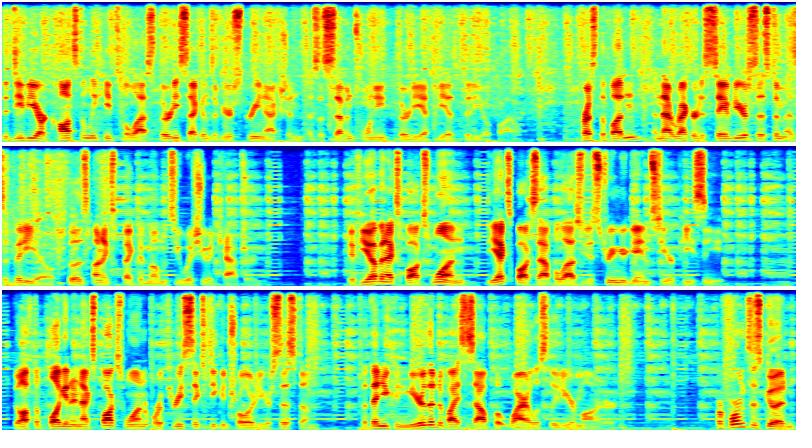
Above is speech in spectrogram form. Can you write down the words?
the DVR constantly keeps the last 30 seconds of your screen action as a 720 30 FPS video file. Press the button, and that record is saved to your system as a video for those unexpected moments you wish you had captured. If you have an Xbox One, the Xbox app allows you to stream your games to your PC. You'll have to plug in an Xbox One or 360 controller to your system, but then you can mirror the device's output wirelessly to your monitor. Performance is good,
